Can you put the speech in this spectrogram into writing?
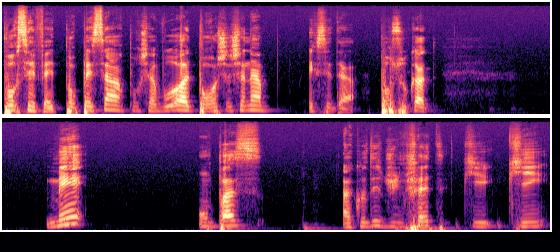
pour ces fêtes, pour Pessah, pour Shavuot, pour Rosh Hashanah, etc., pour Sukkot. Mais on passe à côté d'une fête qui, qui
